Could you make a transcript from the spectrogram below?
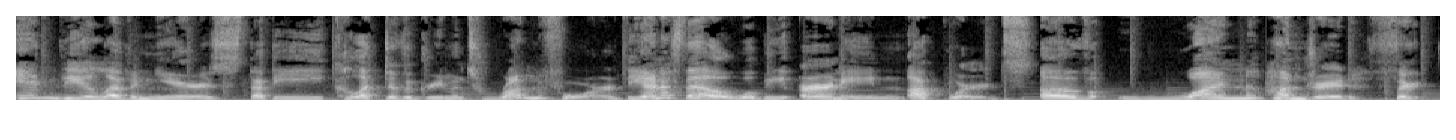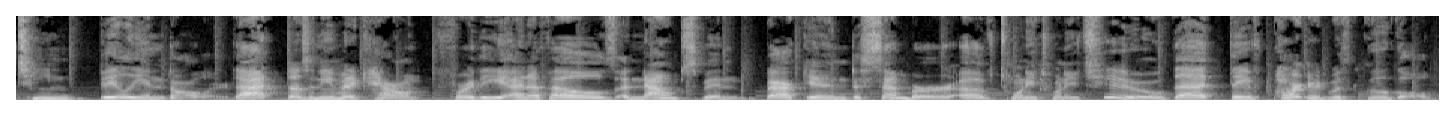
In the 11 years that the collective agreements run for, the NFL will be earning upwards of $113 billion. That doesn't even account for the NFL's announcement back in December of 2022 that they've partnered with Google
